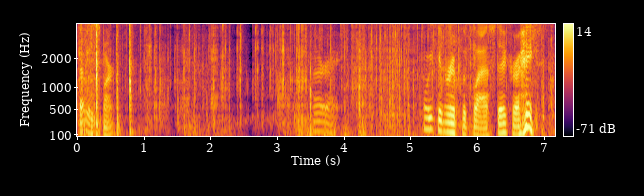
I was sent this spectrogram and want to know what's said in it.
That was smart. Alright. We can rip the plastic, right?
